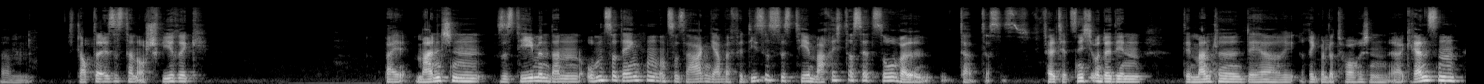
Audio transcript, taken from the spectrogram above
Ähm, ich glaube, da ist es dann auch schwierig, bei manchen Systemen dann umzudenken und zu sagen, ja, aber für dieses System mache ich das jetzt so, weil da, das ist, fällt jetzt nicht unter den, den Mantel der re regulatorischen äh, Grenzen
